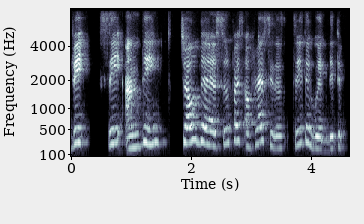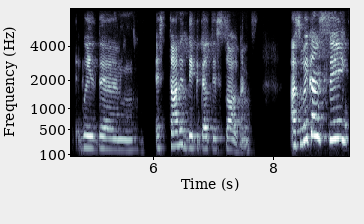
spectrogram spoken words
B, C, and D show the surface of residues treated with, with um, studied deep eutectic solvents. As we can see,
